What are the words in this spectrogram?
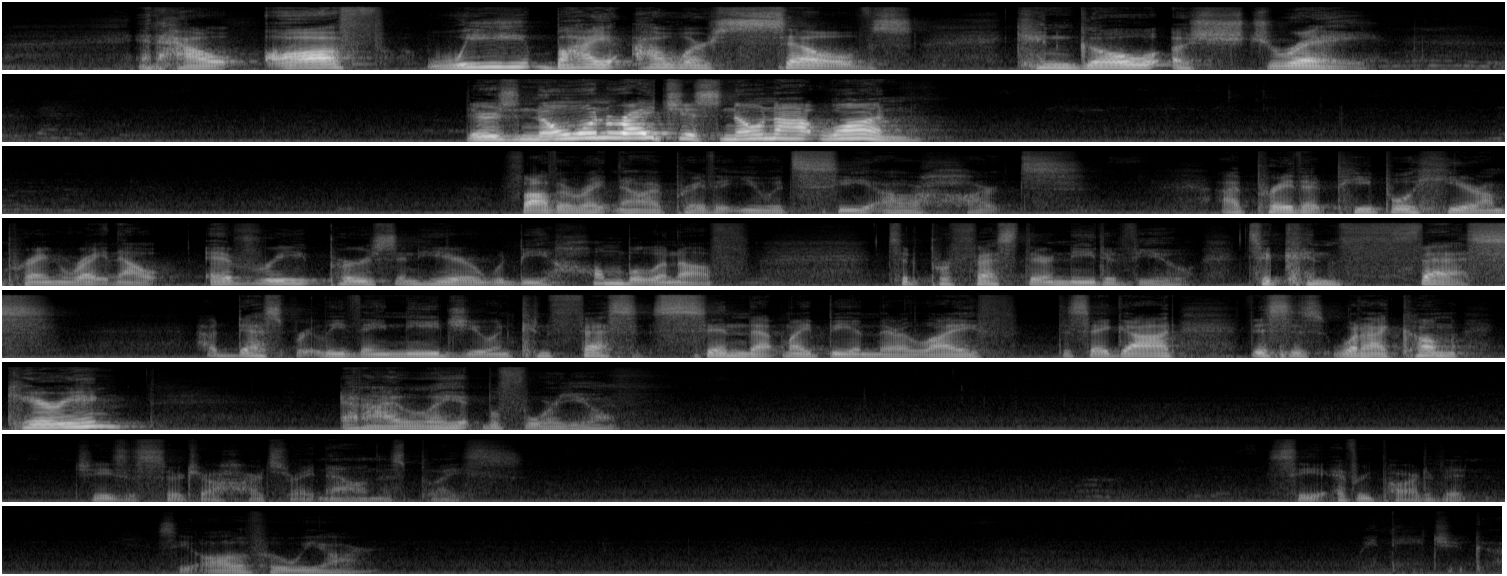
and how off we by ourselves can go astray. There's no one righteous, no, not one. Father, right now I pray that you would see our hearts. I pray that people here, I'm praying right now, every person here would be humble enough to profess their need of you, to confess how desperately they need you, and confess sin that might be in their life. To say, God, this is what I come carrying, and I lay it before you. Jesus, search our hearts right now in this place. See every part of it see all of who we are. We need you, God.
